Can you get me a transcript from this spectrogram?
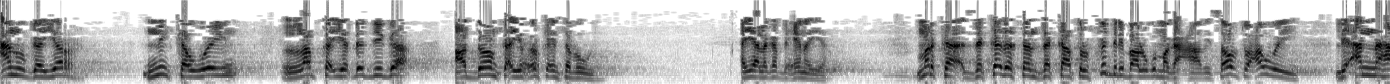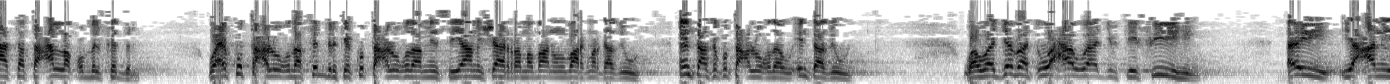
canuga yar ninka weyn labka iyo dhadiga addoonka iyo xurka intaba wey ayaa laga bixinaya. Marka zakadatan zakaatulfidri baa lagu magacaabay. Sababtu waxaa weeye liannaha tatacallaqu bilfidri. Waxay ku tacluuqdaa fidrkay ku tacluuqdaa min siyaami shahri ramadaan mubaarak markaasi wy intaasay ku tacluuqdaa wy intaasi wy wawajabat waxaa waajibtay fiihi ay yani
